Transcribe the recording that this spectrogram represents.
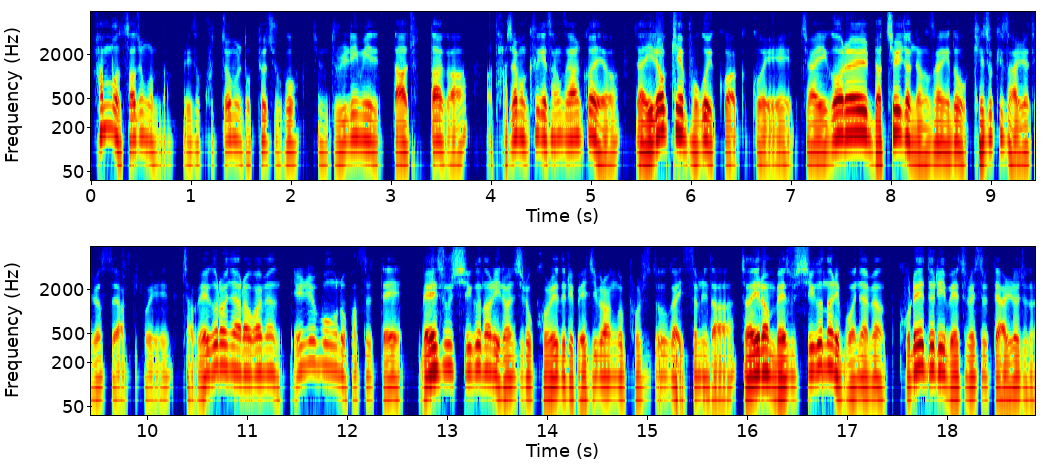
한 번 쏴준 겁니다. 그래서 고점을 높여주고 지금 눌림이 나줬다가 어, 다시 한번 크게 상승할 거예요. 자 이렇게 보고 있고 아크코인. 자 이거를 며칠 전 영상에도 계속해서 알려드렸어요 아크코인. 자 왜 그러냐라고 하면 일일봉으로 봤을 때 매수 시그널이 이런 식으로 고래들이 매집을 한 걸 볼 수가 있습니다. 자 이런 매수 시그널이 뭐냐면 고래들이 매수를 했을 때 알려주는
